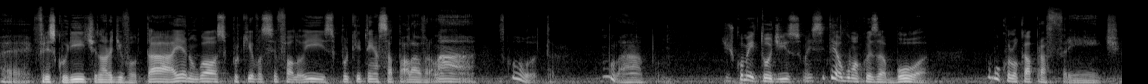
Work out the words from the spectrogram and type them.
é, frescurite na hora de votar. Aí eu não gosto porque você falou isso, porque tem essa palavra lá. Escuta, vamos lá, pô. A gente comentou disso, mas se tem alguma coisa boa Vamos colocar para frente.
